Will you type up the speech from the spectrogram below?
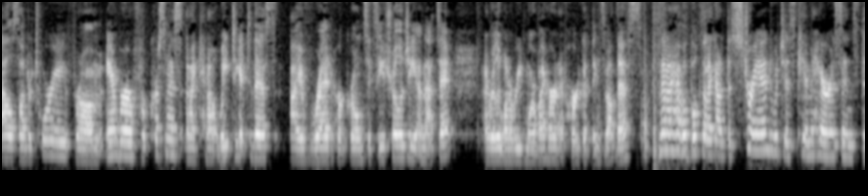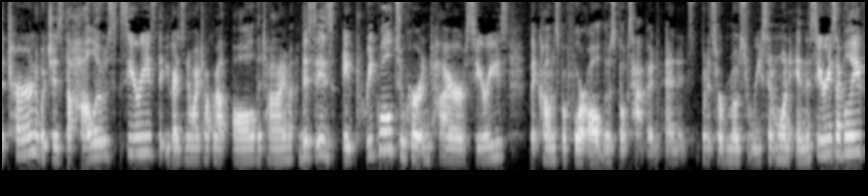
Alessandra Torre from Amber for Christmas, and I cannot wait to get to this. I've read her Girl in 6E trilogy, and that's it. I really want to read more by her, and I've heard good things about this. Then I have a book that I got at the Strand, which is Kim Harrison's The Turn, which is the Hollows series that you guys know I talk about all the time. This is a prequel to her entire series that comes before all those books happen and it's but it's her most recent one in the series I believe.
